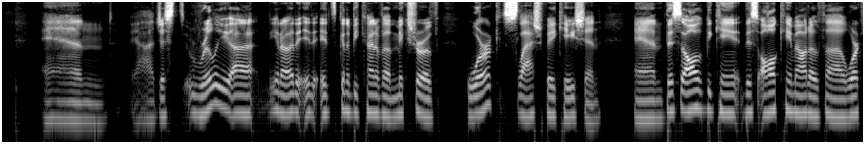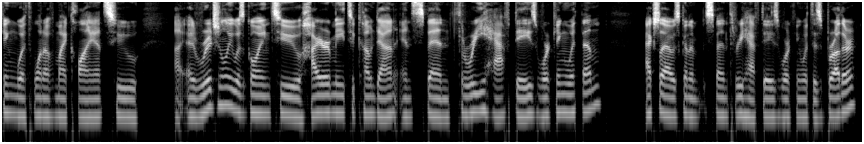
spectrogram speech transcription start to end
and yeah, just really, uh, you know, it, it's going to be kind of a mixture of work slash vacation. And this all became this all came out of uh, working with one of my clients who uh, originally was going to hire me to come down and spend three half days working with them. Actually, I was going to spend three half days working with his brother,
